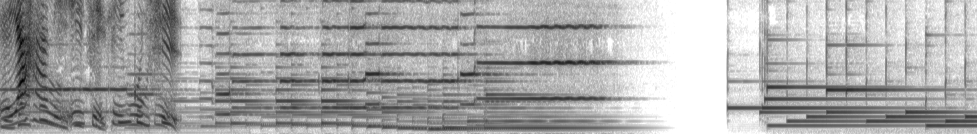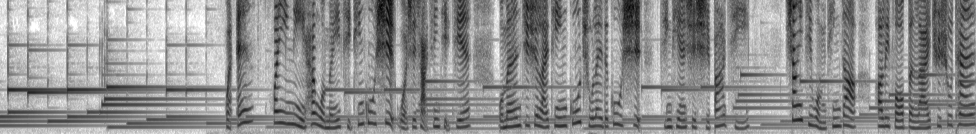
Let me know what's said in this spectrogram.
也要和你一起听故事。晚安，欢迎你和我们一起听故事。我是小青姐姐，我们继续来听孤雏泪的故事。今天是十八集。上一集我们听到奥利弗本来去树摊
